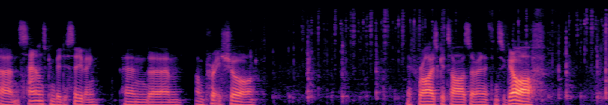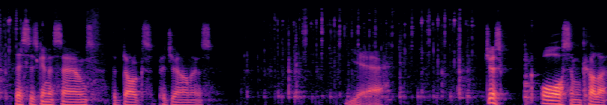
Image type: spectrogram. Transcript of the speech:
um, sounds can be deceiving, and um, I'm pretty sure if Rye's guitars are anything to go off, this is going to sound the dog's pajamas. Yeah. Just awesome colour.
